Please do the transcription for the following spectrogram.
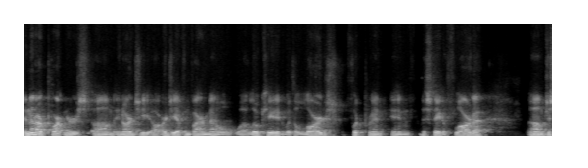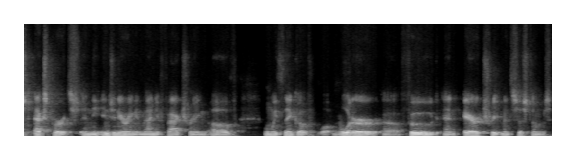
And then our partners um, in RG, RGF Environmental, uh, located with a large footprint in the state of Florida, um, just experts in the engineering and manufacturing of when we think of water, uh, food, and air treatment systems.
